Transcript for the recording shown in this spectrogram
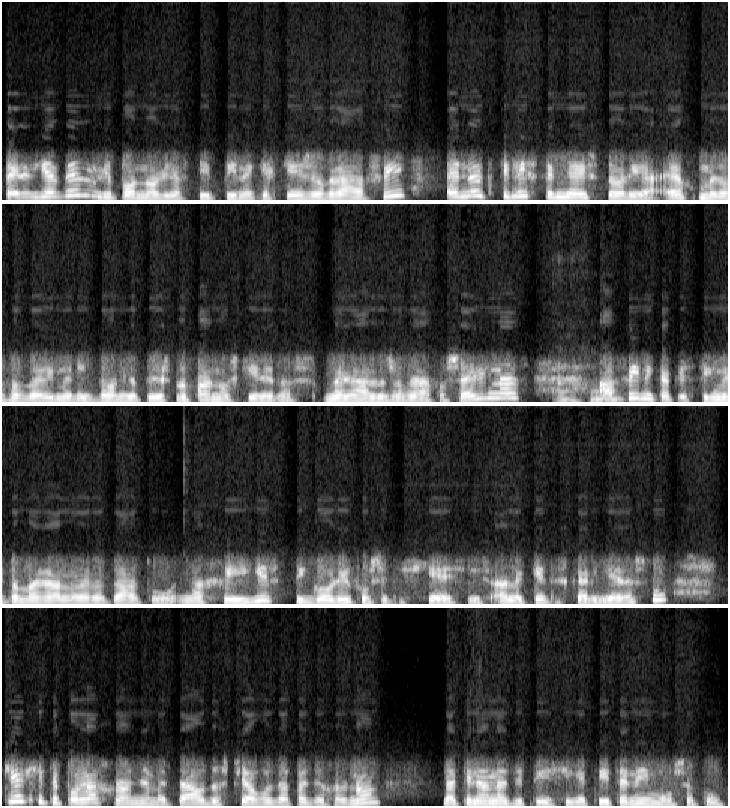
Περιδιαβαίνουν λοιπόν όλοι αυτοί οι πίνακες και οι ζωγράφοι, ενώ εκτελήσεται μια ιστορία. Έχουμε τον Θοδωρή Μεριδόνη, ο οποίος προφανώς και είναι ένας μεγάλος ζωγράφος Έλληνας. Αφήνει κάποια στιγμή το μεγάλο έρωτά του να φύγει στην κορύφωση της σχέσης αλλά και της καριέρας του και έρχεται πολλά χρόνια μετά, όντας πια 85 χρονών, να την αναζητήσει γιατί ήταν η μουσα του.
